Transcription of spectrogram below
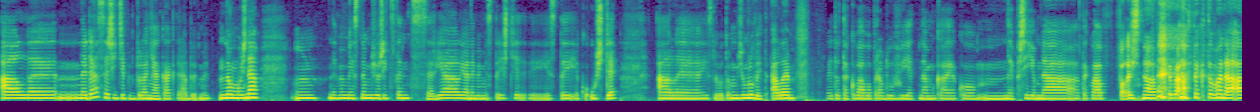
Ale nedá se říct, že by byla nějaká, která by mi... No možná, mm, nevím, jestli můžu říct ten seriál, já nevím, jestli ještě, jestli jako už jde, ale jestli o tom můžu mluvit, ale je to taková opravdu větnamka jako mm, nepříjemná, taková falešná, taková afektovaná a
